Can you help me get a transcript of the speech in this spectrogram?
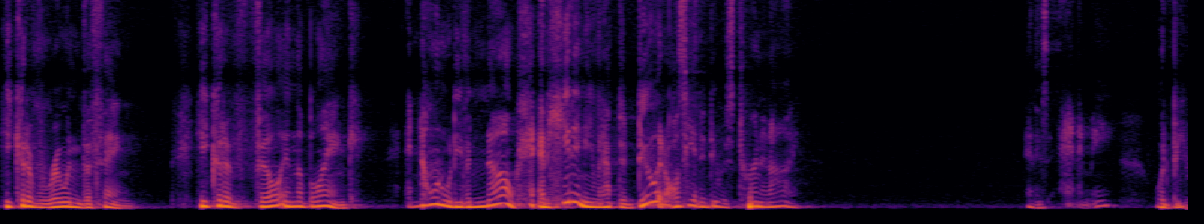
He could have ruined the thing. He could have fill in the blank, and no one would even know. And he didn't even have to do it. All he had to do was turn an eye. And his enemy would be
